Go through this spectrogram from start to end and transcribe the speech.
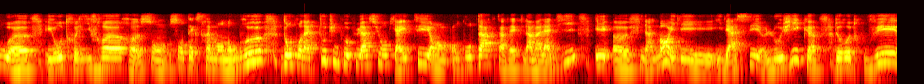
Deliveroo et autres livreurs sont, sont, extrêmement nombreux. Donc, on a toute une population qui a été en, contact avec la maladie, et finalement, il est, assez logique de retrouver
